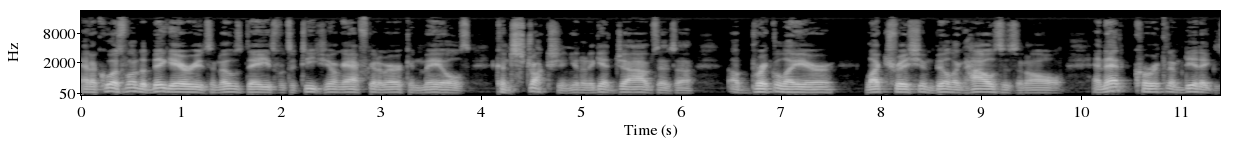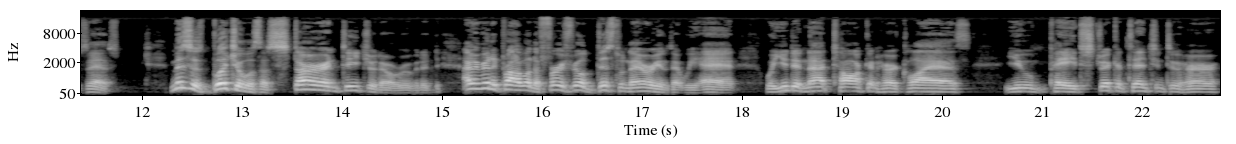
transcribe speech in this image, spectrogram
And of course, one of the big areas in those days was to teach young African American males construction, you know, to get jobs as a, a bricklayer, electrician, building houses and all. And that curriculum did exist. Mrs. Butcher was a stern teacher, though, Ruben. I mean, really, probably one of the first real disciplinarians that we had, where you did not talk in her class, you paid strict attention to her,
